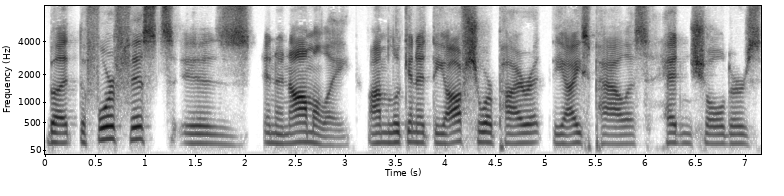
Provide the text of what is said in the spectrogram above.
But the Four Fists is an anomaly. I'm looking at the Offshore Pirate, the Ice Palace, Head and Shoulders,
